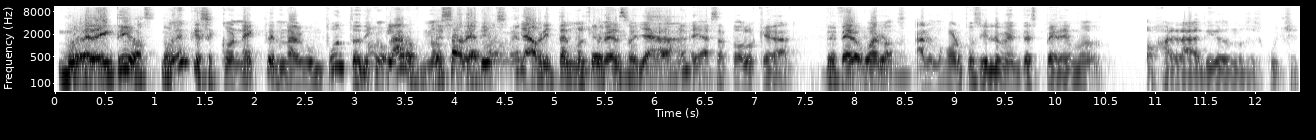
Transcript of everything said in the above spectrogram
muy adictivas. ¿no? Pueden que se conecten en algún punto, digo. claro. No sabemos. Ya ahorita el multiverso ya, ya está todo lo que da. Pero bueno, a lo mejor posiblemente esperemos ojalá Dios nos escuche,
